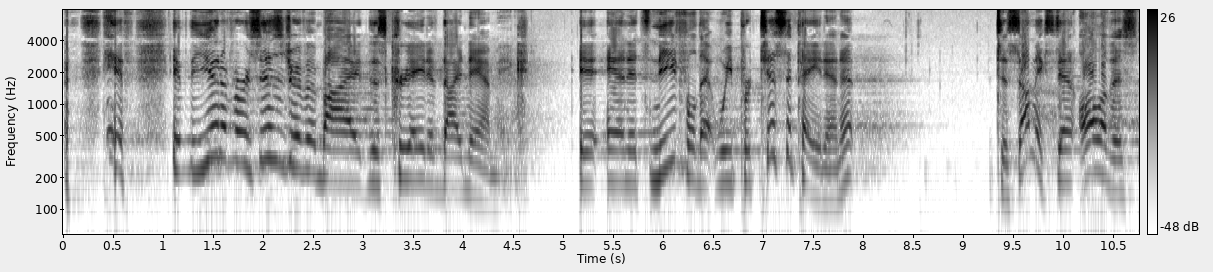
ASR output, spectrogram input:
if, if the universe is driven by this creative dynamic, it, and it's needful that we participate in it, to some extent, all of us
